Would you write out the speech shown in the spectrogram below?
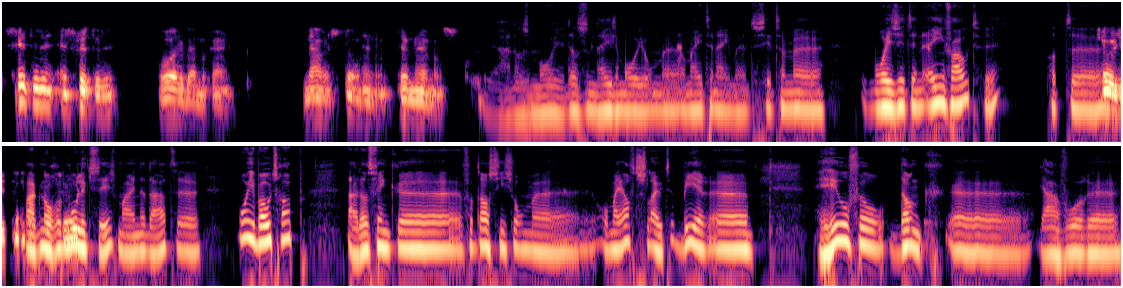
schitteren en schutteren horen bij elkaar. Namens Toon Hermans. Ja, dat is een mooie. Dat is een hele mooie om, eh, om mee te nemen. Het, zit hem, eh, het mooie zit in eenvoud. Hè? Wat eh, vaak nog het moeilijkste is, maar inderdaad, mooie boodschap. Nou, dat vind ik fantastisch om, om mee af te sluiten. Beer, heel veel dank eh, ja, voor eh,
